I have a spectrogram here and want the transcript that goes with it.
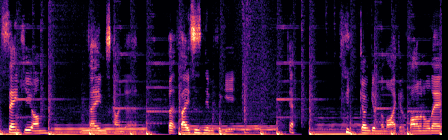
thank you. Um, names kinda, but faces never forget. Yeah, go and give him a like and a follow and all that.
